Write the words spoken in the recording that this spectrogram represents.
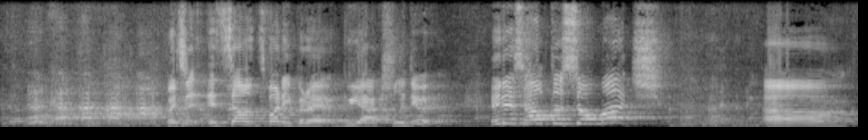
Which it, it, sounds funny, but I, we actually do it. It has helped us so much. Um,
